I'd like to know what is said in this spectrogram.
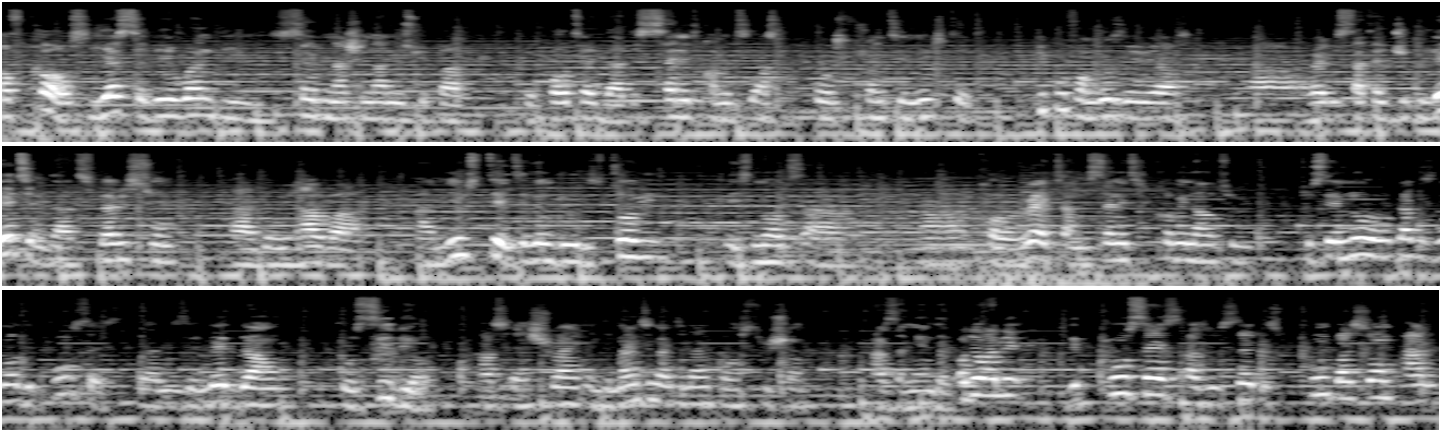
of course, yesterday when the same national newspaper reported that the Senate committee has proposed 20 new states, people from those areas uh, already started jubilating that very soon uh, they will have a, a new state, even though the story is not uh, uh, correct and the Senate coming out to, to say no, that is not the process. There is a laid down procedure as enshrined in the 1999 Constitution as amended. Otherwise, the process, as you said, is cumbersome and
